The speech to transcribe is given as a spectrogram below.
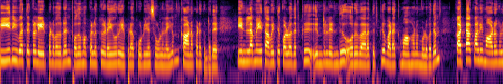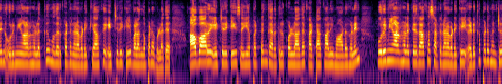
வீதி விபத்துக்கள் ஏற்படுவதுடன் பொதுமக்களுக்கு இடையூறு ஏற்படக்கூடிய சூழ்நிலையும் காணப்படுகின்றது. இந்நிலைமையை தவிர்த்துக் கொள்வதற்கு இன்றிலிருந்து ஒரு வாரத்திற்கு வடக்கு மாகாணம் முழுவதும் கட்டாக்காலி மாடுகளின் உரிமையாளர்களுக்கு முதற்கட்ட நடவடிக்கையாக எச்சரிக்கை வழங்கப்பட உள்ளது. அவ்வாறு எச்சரிக்கை செய்யப்பட்டும் கருத்தில் கொள்ளாத கட்டாக்காலி மாடுகளின் உரிமையாளர்களுக்கு எதிராக சட்ட நடவடிக்கை எடுக்கப்படும் என்று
